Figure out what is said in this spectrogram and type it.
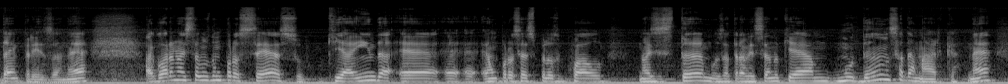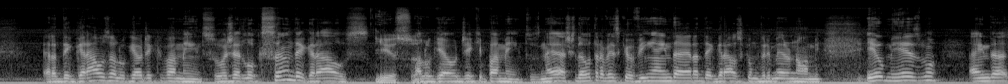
da empresa, né? Agora nós estamos num processo que ainda é, é, é um processo pelo qual nós estamos atravessando, que é a mudança da marca, né? Era Degraus Aluguel de Equipamentos. Hoje é Loxan Degraus Isso. Aluguel de Equipamentos, né? Acho que da outra vez que eu vim ainda era Degraus como primeiro nome. Eu mesmo ainda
